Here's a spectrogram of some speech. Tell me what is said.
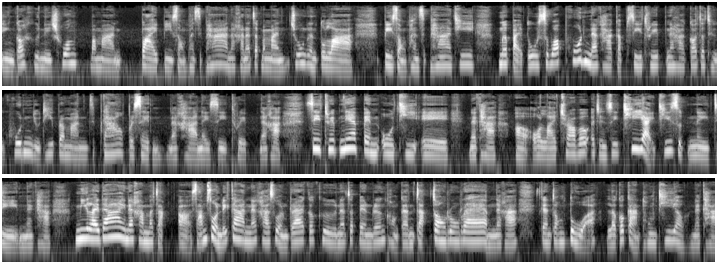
ริงๆ ก็คือในช่วงประมาณ ปลายปี 2015 นะคะ น่าจะประมาณช่วงเดือนตุลาปี 2015 ที่เมื่อป่ายตู้สวอปหุ้นนะคะกับ C Trip นะคะ ก็จะถือหุ้นอยู่ที่ประมาณ 19%นะคะใน C Trip นะคะ C Trip เนี่ยเป็น OTA นะคะออนไลน์ Travel Agency ที่ใหญ่ที่สุดในจีนนะคะ มีรายได้นะคะมาจากสามส่วนด้วยกันนะคะ ส่วนแรกก็คือน่าจะเป็นเรื่องของการจะจองโรงแรมนะคะ การจองตั๋วแล้วก็การท่องเที่ยวนะคะ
